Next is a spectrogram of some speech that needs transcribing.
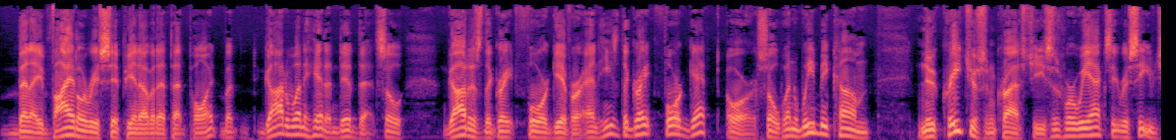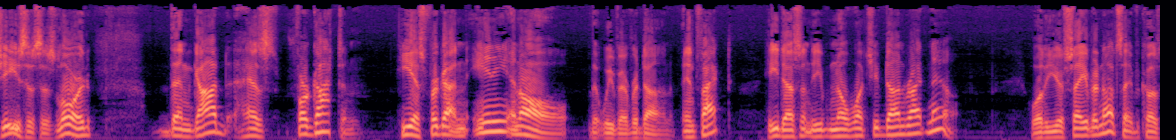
been a vital recipient of it at that point, but God went ahead and did that. So God is the great forgiver, and He's the great forgetter. So when we become new creatures in Christ Jesus, where we actually receive Jesus as Lord, then God has forgotten. He has forgotten any and all that we've ever done. In fact, He doesn't even know what you've done right now, whether you're saved or not saved, because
